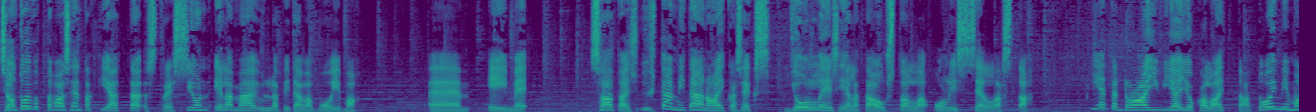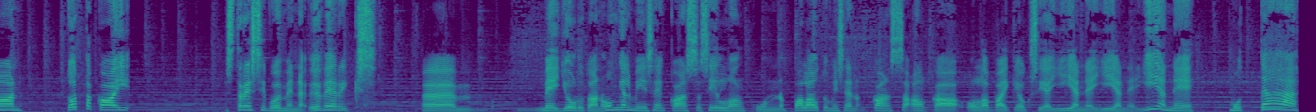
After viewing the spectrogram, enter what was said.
Se on toivottavaa sen takia, että stressi on elämää ylläpitävä voima. Ää, ei me saataisi yhtään mitään aikaiseksi, jollei siellä taustalla olisi sellaista pientä drivea, joka laittaa toimimaan. Totta kai stressi voi mennä överiksi. Me joudutaan ongelmiin sen kanssa silloin, kun palautumisen kanssa alkaa olla vaikeuksia jne, jne, jne. Mutta tämä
